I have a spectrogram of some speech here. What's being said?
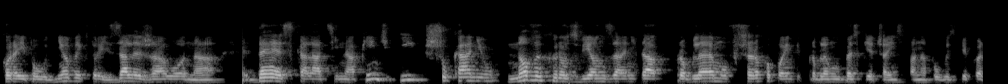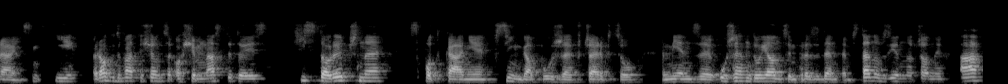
Korei Południowej, której zależało na deeskalacji napięć i szukaniu nowych rozwiązań dla problemów, szeroko pojętych problemów bezpieczeństwa na Półwyspie Koreańskim. I rok 2018 to jest historyczne spotkanie w Singapurze w czerwcu między urzędującym prezydentem Stanów Zjednoczonych a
